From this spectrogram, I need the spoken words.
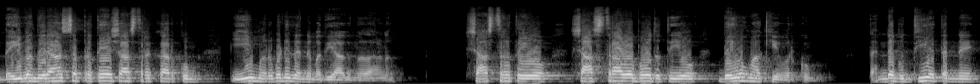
ദൈവനിരാസ പ്രത്യയശാസ്ത്രക്കാർക്കും ഈ മറുപടി തന്നെ മതിയാകുന്നതാണ്. ശാസ്ത്രത്തെയോ ശാസ്ത്രാവബോധത്തെയോ ദൈവമാക്കിയവർക്കും തന്റെ ബുദ്ധിയെ തന്നെ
